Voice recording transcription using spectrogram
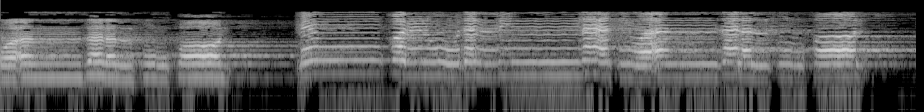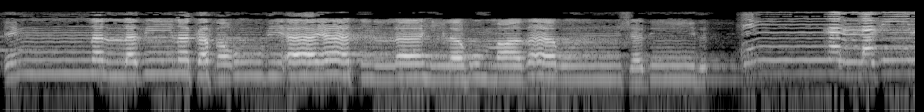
وأنزل الفرقان إن الذين كفروا بآيات الله لهم عذاب شديد إن الذين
